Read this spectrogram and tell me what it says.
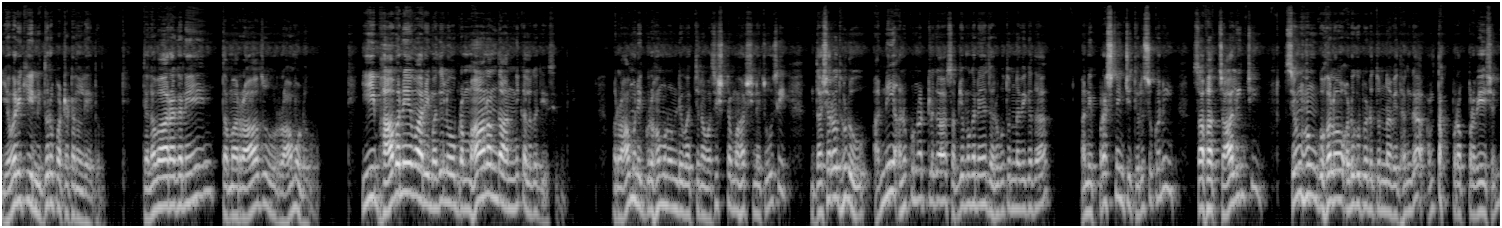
ఎవరికీ నిద్ర పట్టడం లేదు. తెలవారగనే తమ రాజు రాముడు ఈ భావనే వారి మదిలో బ్రహ్మానందాన్ని కలుగజేసింది. రాముని గృహము నుండి వచ్చిన వశిష్ఠ మహర్షిని చూసి దశరథుడు అన్నీ అనుకున్నట్లుగా సవ్యముగానే జరుగుతున్నవి కదా అని ప్రశ్నించి తెలుసుకొని సభ చాలించి సింహం గుహలో అడుగు పెడుతున్న విధంగా అంతఃపుర ప్రవేశం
